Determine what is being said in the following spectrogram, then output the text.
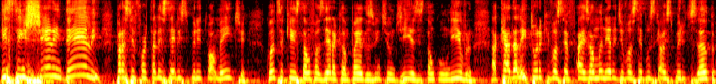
e se encherem dele para se fortalecer espiritualmente. Quantos aqui estão fazendo a campanha dos 21 dias, estão com um livro? A cada leitura que você faz é uma maneira de você buscar o Espírito Santo.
